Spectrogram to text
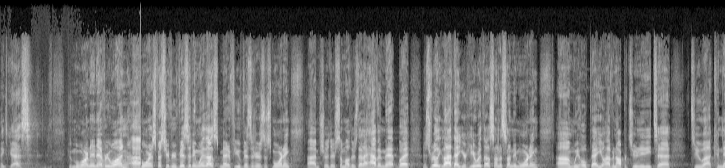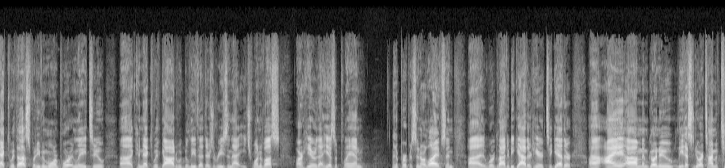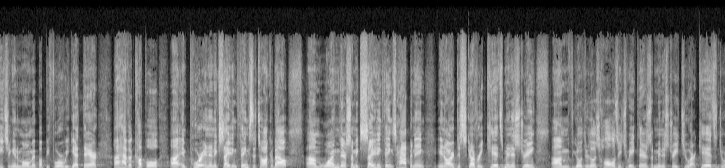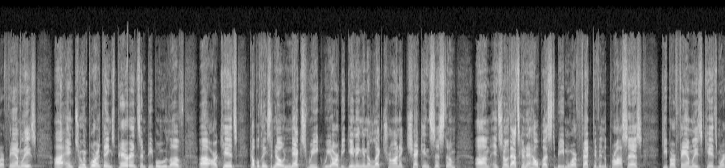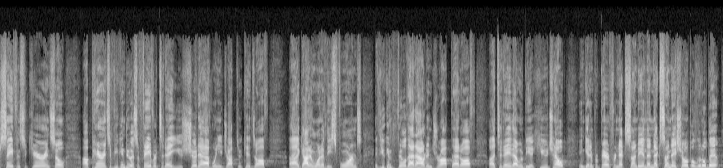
Thanks, guys. Good morning, everyone. Uh, more, especially if you're visiting with us. Met a few visitors this morning. Uh, I'm sure there's some others that I haven't met, but just really glad that you're here with us on a Sunday morning. Um, we hope that you'll have an opportunity to to uh, connect with us, but even more importantly, to uh, connect with God. We believe that there's a reason that each one of us are here, that He has a plan and a purpose in our lives. And uh, we're glad to be gathered here together. Uh, I um, am going to lead us into our time of teaching in a moment, but before we get there, I have a couple uh, important and exciting things to talk about. Um, one, there's some exciting things happening in our Discovery Kids ministry. Um, if you go through those halls each week, there's a ministry to our kids and to our families. Uh, and two important things parents and people who love uh, our kids, a couple things to know. Next week, we are beginning an electronic check in system. Um, and so that's going to help us to be more effective in the process, keep our families, kids more safe and secure. And so, uh, parents, if you can do us a favor today, you should have, when you dropped your kids off, uh, got in one of these forms. If you can fill that out and drop that off uh, today, that would be a huge help in getting prepared for next Sunday. And then next Sunday, show up a little bit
